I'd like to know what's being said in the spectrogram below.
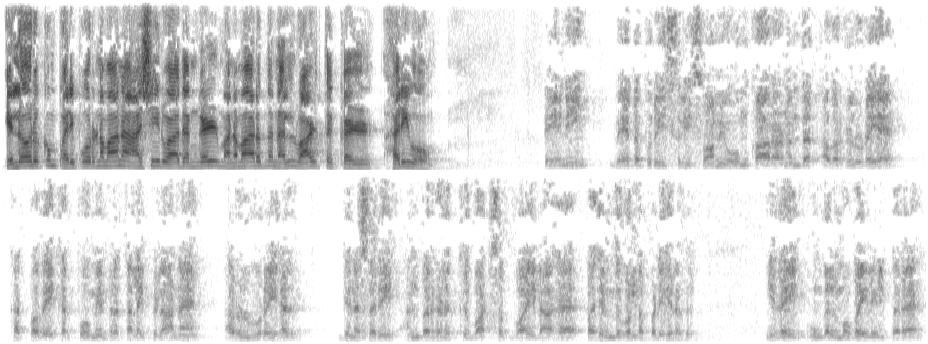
எல்லோருக்கும் பரிபூர்ணமான ஆசீர்வாதங்கள் மனமார்ந்த நல்வாழ்த்துக்கள். ஹரி ஓம். தேனி வேதபுரி ஸ்ரீ சுவாமி ஓம்காரானந்தர் அவர்களுடைய கற்பவை கற்போம் என்ற தலைப்பிலான அருள் உரைகள் தினசரி அன்பர்களுக்கு வாட்ஸ்அப் வாயிலாக பகிர்ந்து கொள்ளப்படுகிறது. இதை உங்கள் மொபைலில் பெற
